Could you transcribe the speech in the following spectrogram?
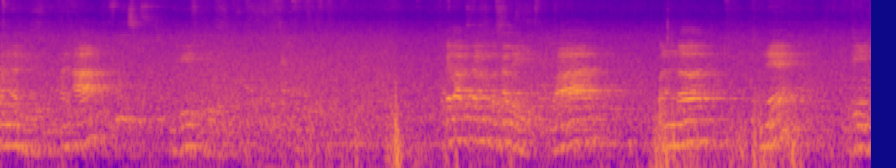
પંદર દિવસ. અને આ વીસ. દિવસ પેલા આપણે ત્રણ દશા લઈએ બાર પંદર ને વીસ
